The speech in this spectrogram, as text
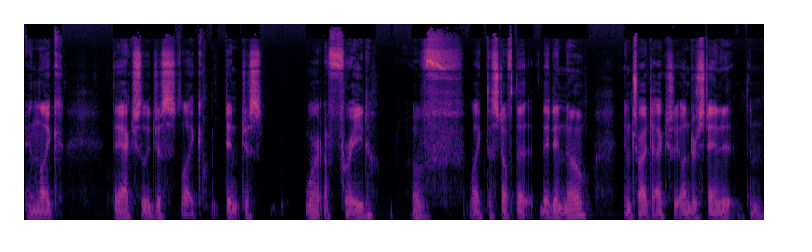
and like they actually just like didn't just weren't afraid of like the stuff that they didn't know and tried to actually understand it, then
